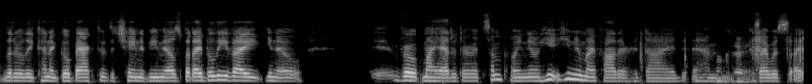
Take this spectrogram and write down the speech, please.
literally kind of go back through the chain of emails, but I believe I, you know, wrote my editor at some point. You know, he, he knew my father had died because um, okay. I was, I,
